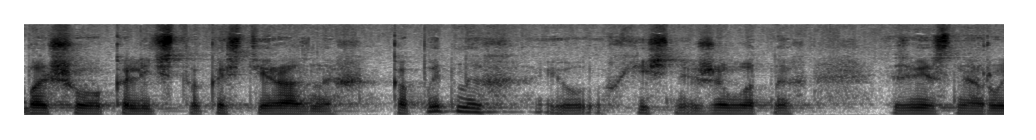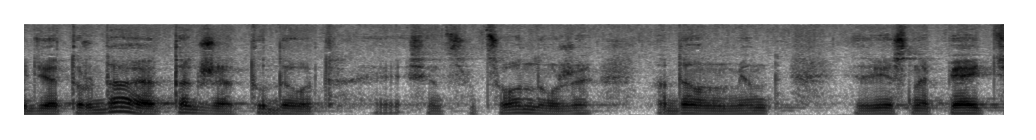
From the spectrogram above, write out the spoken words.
большого количества костей разных копытных и хищных животных – известные орудия труда, а также оттуда вот э, сенсационно уже на данный момент известно пять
